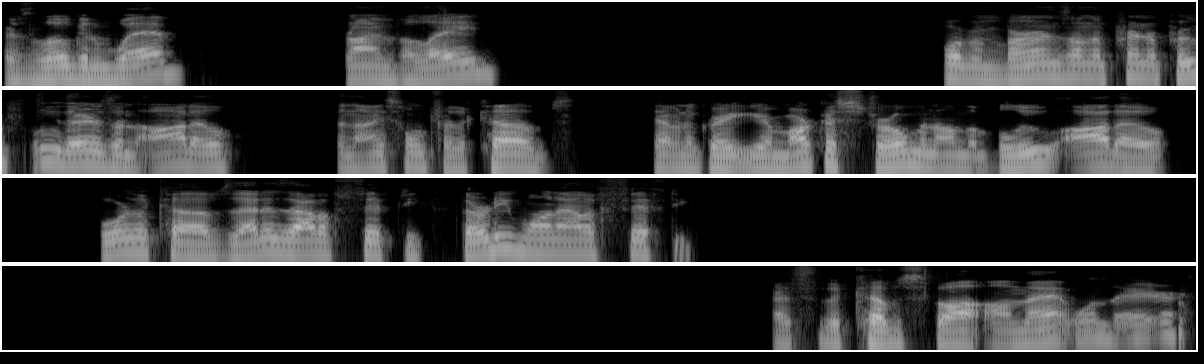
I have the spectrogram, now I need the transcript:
There's Logan Webb, Ryan Vilade, Corbin Burnes on the printer proof. Ooh, there's an auto. A nice one for the Cubs. Having a great year. Marcus Stroman on the blue auto for the Cubs. That is out of 50. 31 out of 50. That's the Cubs spot on that one there.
